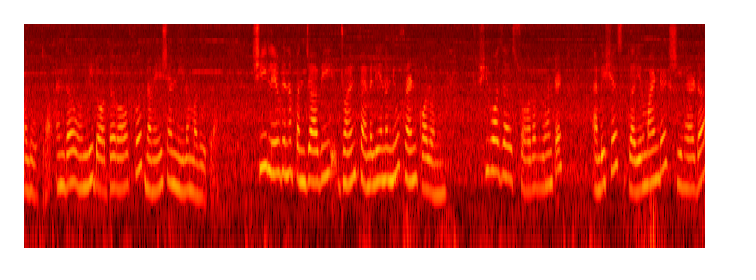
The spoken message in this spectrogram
Malhotra and the only daughter of Ramesh and Neelam Malhotra. She lived in a Punjabi joint family in a new friend colony. She was a sort of wanted, ambitious, career minded. She had a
